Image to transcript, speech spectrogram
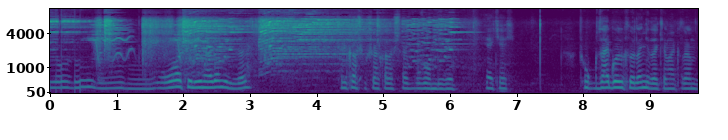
Ooo çeliği nereden bildi? Çelik açmış arkadaşlar bu zombili. Erkek. Çok güzel gözüküyor lan giderken arkadan.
